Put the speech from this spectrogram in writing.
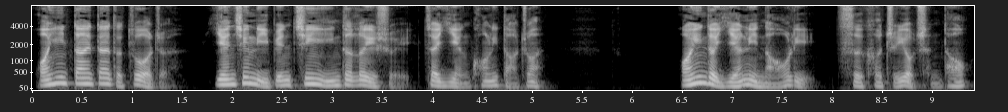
黄英呆呆的坐着，眼睛里边晶莹的泪水在眼眶里打转。黄英的眼里、脑里，此刻只有陈涛，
